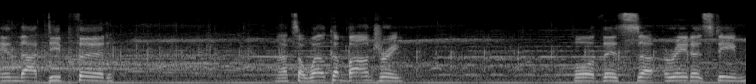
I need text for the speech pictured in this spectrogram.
in that deep third. That's a welcome boundary for this uh, Raiders team.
